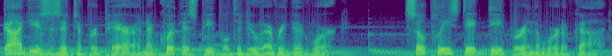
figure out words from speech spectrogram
God uses it to prepare and equip his people to do every good work. So please dig deeper in the word of God.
